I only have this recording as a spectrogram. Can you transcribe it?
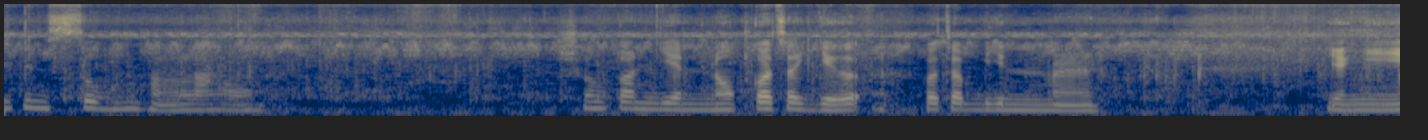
นี่เป็นซุ้มของเรา ช่วงตอนเย็นนกก็จะเยอะก็จะบินมา อย่างนี้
